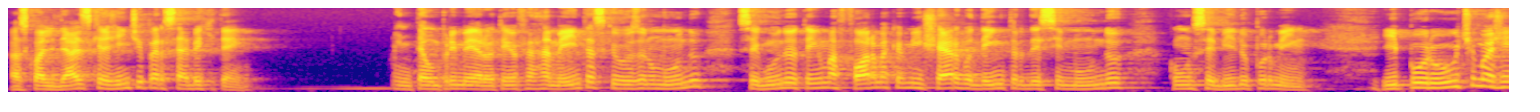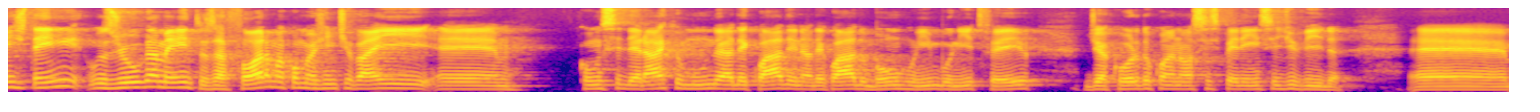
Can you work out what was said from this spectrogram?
As qualidades que a gente percebe que tem. Então, primeiro, eu tenho ferramentas que eu uso no mundo. Segundo, eu tenho uma forma que eu me enxergo dentro desse mundo concebido por mim. E por último, a gente tem os julgamentos, a forma como a gente vai é, considerar que o mundo é adequado, inadequado, bom, ruim, bonito, feio, de acordo com a nossa experiência de vida. É,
